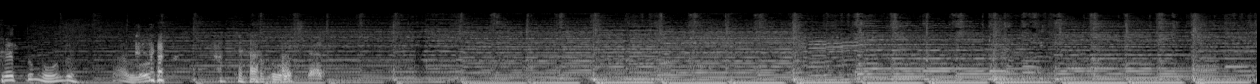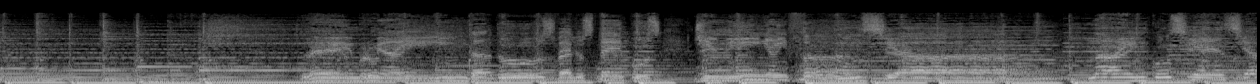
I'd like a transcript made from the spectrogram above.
canto do mundo. Tá louco? Tá certo. Lembro-me ainda dos velhos tempos de minha infância. Na inconsciência,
